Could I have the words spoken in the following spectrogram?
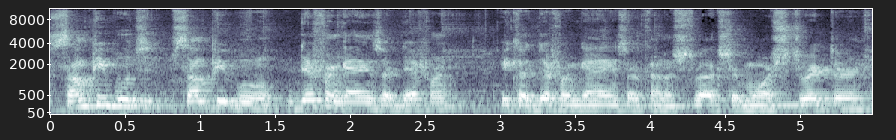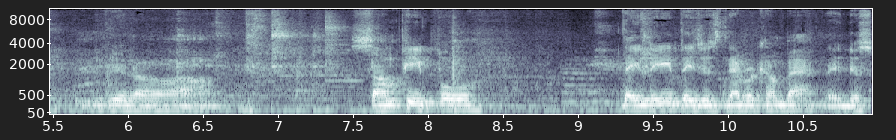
some people, some people, different gangs are different because different gangs are kind of structured more stricter. You know, uh, some people they leave, they just never come back. They just.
